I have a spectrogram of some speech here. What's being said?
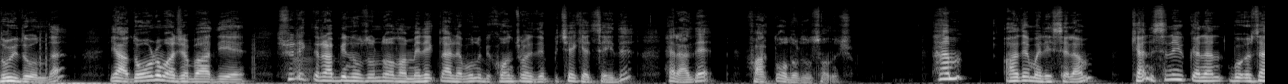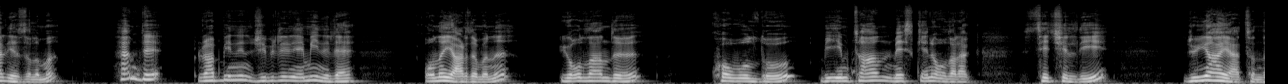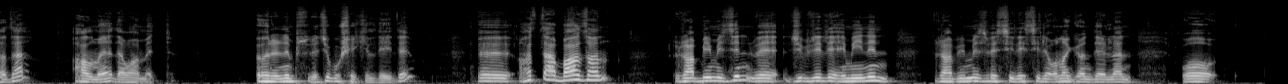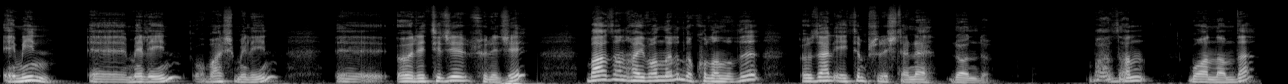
duyduğunda ya doğru mu acaba diye sürekli Rabbin huzurunda olan meleklerle bunu bir kontrol edip bir çek etseydi herhalde farklı olurdu sonuç. Hem Adem Aleyhisselam kendisine yüklenen bu özel yazılımı hem de Rabbinin Cibril Emin ile ona yardımını yollandığı, kovulduğu bir imtihan meskeni olarak seçildiği dünya hayatında da almaya devam etti. Öğrenim süreci bu şekildeydi. E, hatta bazen Rabbimizin ve Cibril-i Emin'in Rabbimiz vesilesiyle ona gönderilen o emin e, meleğin, o baş meleğin e, öğretici süreci bazen hayvanların da kullanıldığı özel eğitim süreçlerine döndü. Bazen bu anlamda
